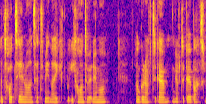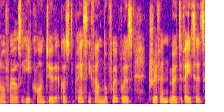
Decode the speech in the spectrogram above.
And Todd turned around and said to me like you can't do it no more I'm gonna have to go. I'm gonna have to go back to North Wales. He can't do that because the person he fell in love with was driven, motivated,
